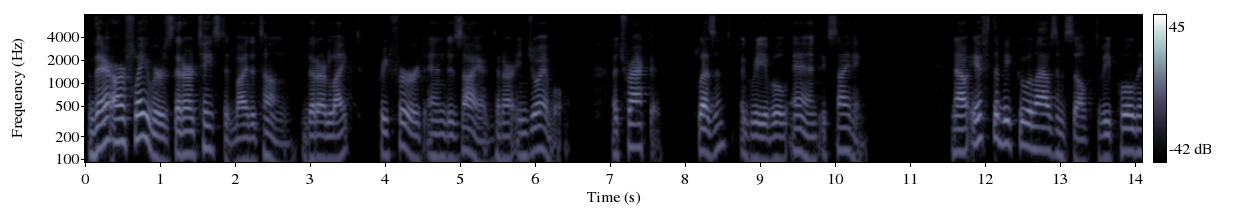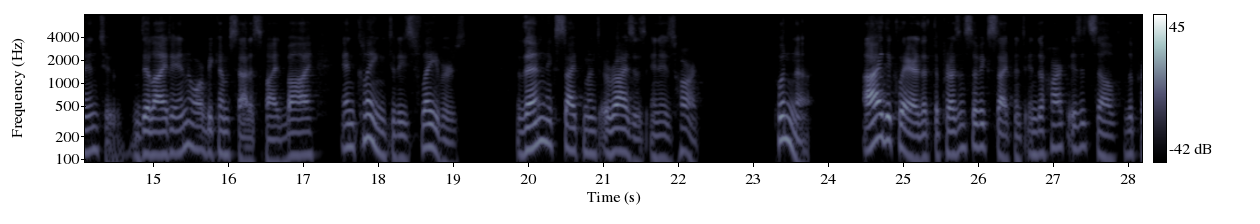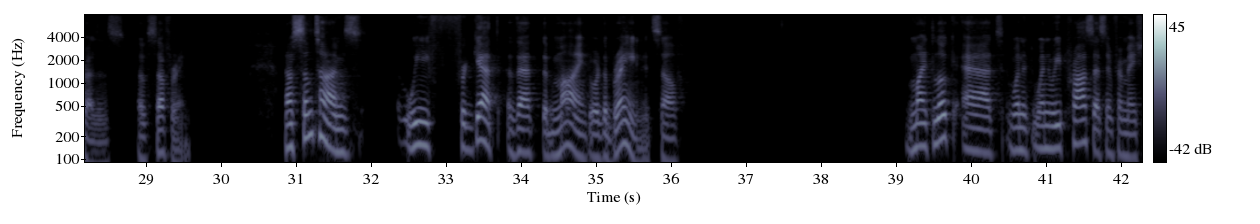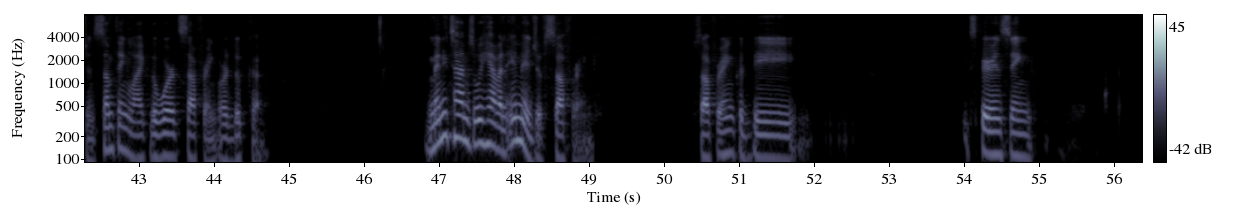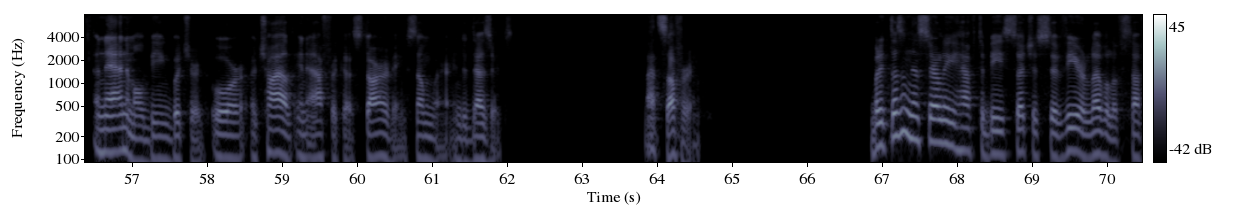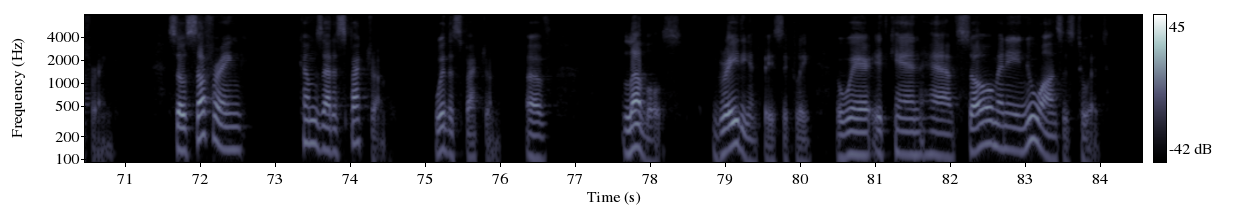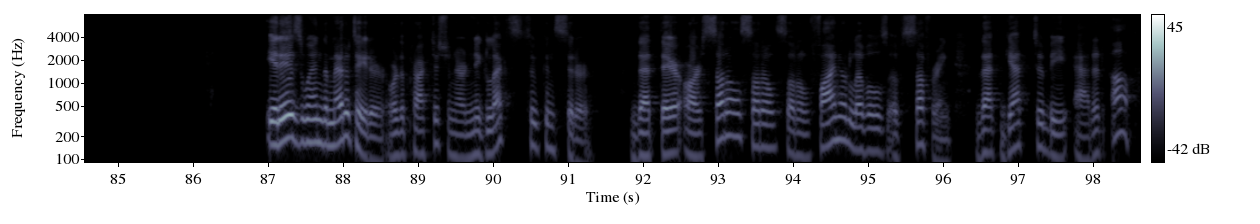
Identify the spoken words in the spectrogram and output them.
there are flavors that are tasted by the tongue, that are liked, preferred, and desired, that are enjoyable, attractive, pleasant, agreeable, and exciting. Now, if the bhikkhu allows himself to be pulled into, delight in, or become satisfied by, and cling to these flavors, then excitement arises in his heart. Punna I declare that the presence of excitement in the heart is itself the presence of suffering. Now, sometimes we forget that the mind or the brain itself might look at when it, when we process information something like the word suffering or dukkha many times we have an image of suffering suffering could be experiencing an animal being butchered or a child in Africa starving somewhere in the desert. That's suffering. But it doesn't necessarily have to be such a severe level of suffering. So, suffering comes at a spectrum, with a spectrum of levels, gradient basically, where it can have so many nuances to it. It is when the meditator or the practitioner neglects to consider that there are subtle, subtle, subtle, finer levels of suffering that get to be added up.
